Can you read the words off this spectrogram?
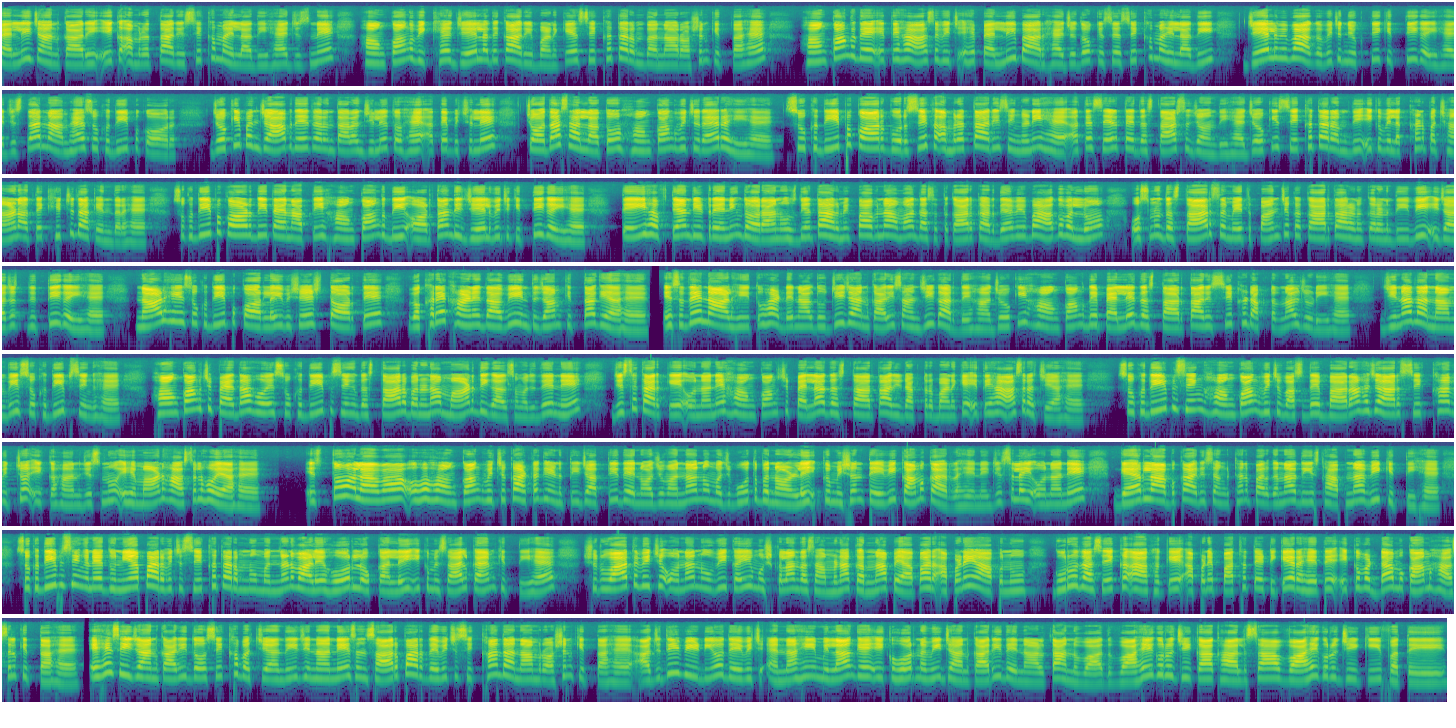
ਪਹਿਲੀ ਜਾਣਕਾਰੀ ਇੱਕ ਅੰਮ੍ਰਿਤਧਾਰੀ ਸਿੱਖ ਮਹਿਲਾ ਦੀ ਹੈ ਜਿਸ ਨੇ ਹਾਂਗਕਾਂਗ ਵਿਖੇ ਜੇਲ੍ਹ ਅਧਿਕਾਰੀ ਬਣ ਕੇ ਸਿੱਖ ਧਰਮ ਦਾ ਨਾਂ ਰੌਸ਼ਨ ਕੀਤਾ ਹੈ। ਹਾਂਗਕਾਂਗ ਦੇ ਇਤਿਹਾਸ ਵਿੱਚ ਇਹ ਪਹਿਲੀ ਵਾਰ ਹੈ ਜਦੋਂ ਕਿਸੇ ਸਿੱਖ ਮਹਿਲਾ ਦੀ ਜੇਲ੍ਹ ਵਿਭਾਗ ਵਿੱਚ ਨਿਯੁਕਤੀ ਕੀਤੀ ਗਈ ਹੈ ਜਿਸ ਦਾ ਨਾਮ ਹੈ ਸੁਖਦੀਪ ਕੌਰ, ਜੋ ਕਿ ਪੰਜਾਬ ਦੇ ਤਰਨਤਾਰਨ ਜ਼ਿਲ੍ਹੇ ਤੋਂ ਹੈ ਅਤੇ ਪਿਛਲੇ 14 ਸਾਲਾਂ ਤੋਂ ਹਾਂਗਕਾਂਗ ਵਿੱਚ ਰਹਿ ਰਹੀ ਹੈ। ਸੁਖਦੀਪ ਕੌਰ ਗੁਰਸਿੱਖ ਅੰਮ੍ਰਿਤਧਾਰੀ ਸਿੰਘਣੀ ਹੈ ਅਤੇ ਸਿਰ ਤੇ ਦਸਤਾਰ ਸਜਾਉਂਦੀ ਹੈ, ਜੋ ਕਿ ਸਿੱਖ ਧਰਮ ਦੀ ਇੱਕ ਵਿਲੱਖਣ ਪਛਾਣ ਅਤੇ ਖਿੱਚ ਦਾ ਕੇਂਦਰ ਹੈ। ਸੁਖਦੀਪ ਕੌਰ ਦੀ ਤੈਨਾਤੀ ਹਾਂਗਕਾਂਗ ਦੀ ਔਰਤਾਂ ਦੀ ਜੇਲ੍ਹ ਵਿੱਚ ਕੀਤੀ ਗਈ ਹੈ 23 ਹਫ਼ਤਿਆਂ ਦੀ ਟ੍ਰੇਨਿੰਗ ਦੌਰਾਨ ਉਸ ਦੀਆਂ ਧਾਰਮਿਕ ਭਾਵਨਾਵਾਂ ਦਾ ਸਤਿਕਾਰ ਕਰਦਿਆਂ ਵਿਭਾਗ ਵੱਲੋਂ ਉਸ ਨੂੰ ਦਸਤਾਰ ਸਮੇਤ ਪੰਜ ਕਕਾਰ ਧਾਰਨ ਕਰਨ ਦੀ ਵੀ ਇਜਾਜ਼ਤ ਦਿੱਤੀ ਗਈ ਹੈ। ਨਾਲ ਹੀ ਸੁਖਦੀਪ ਕੌਰ ਲਈ ਵਿਸ਼ੇਸ਼ ਤੌਰ ਤੇ ਵੱਖਰੇ ਖਾਣੇ ਦਾ ਵੀ ਇੰਤਜ਼ਾਮ ਕੀਤਾ ਗਿਆ ਹੈ। ਇਸ ਦੇ ਨਾਲ ਹੀ ਤੁਹਾਡੇ ਨਾਲ ਦੂਜੀ ਜਾਣਕਾਰੀ ਸਾਂਝੀ ਕਰਦੇ ਹਾਂ, ਜੋ ਕਿ ਹਾਂਗਕਾਂਗ ਦੇ ਪਹਿਲੇ ਦਸਤਾਰਧਾਰੀ ਸਿੱਖ ਡਾਕਟਰ ਨਾਲ ਜੁੜੀ ਹੈ, ਜਿਨ੍ਹਾਂ ਦਾ ਨਾਮ ਵੀ ਸੁਖਦੀਪ ਸਿੰਘ ਹੈ। ਹਾਂਗਕਾਂਗ 'ਚ ਪੈਦਾ ਹੋਏ ਸੁਖਦੀਪ ਸਿੰਘ ਦਸਤਾਰ ਬੰਨਣਾ ਮਾਣ ਦੀ ਗੱਲ ਸਮਝਦੇ ਨੇ, ਜਿਸ ਕਰਕੇ ਉਹਨਾਂ ਨੇ ਹਾਂਗਕਾਂਗ 'ਚ ਪਹਿਲਾ ਦਸਤਾਰਧਾਰੀ ਡਾਕਟਰ ਬਣ ਕੇ ਇਤਿਹਾਸ ਰਚਿਆ ਹੈ। ਸੁਖਦੀਪ ਸਿੰਘ ਹਾਂਗਕਾਂਗ ਵਿੱਚ ਵਸਦੇ 12000 ਸਿੱਖਾਂ ਵਿੱਚੋਂ ਇੱਕ ਹਨ, ਜਿਸ ਨੂੰ ਇਹ ਮਾਣ ਹਾਸਲ ਹੋਇਆ ਹੈ। ਇਸ ਤੋਂ ਇਲਾਵਾ ਉਹ ਹਾਂਗਕਾਂਗ ਵਿੱਚ ਘੱਟ ਗਿਣਤੀ ਜਾਤੀ ਦੇ ਨੌਜਵਾਨਾਂ ਨੂੰ ਮਜ਼ਬੂਤ ਬਣਾਉਣ ਲਈ ਇੱਕ ਮਿਸ਼ਨ ਤੇ ਵੀ ਕੰਮ ਕਰ ਰਹੇ ਨੇ, ਜਿਸ ਲਈ ਉਹਨਾਂ ਨੇ ਗੈਰ ਲਾਭਕਾਰੀ ਸੰਗਠਨ ਪਰਗਨਾ ਦੀ ਸਥਾਪਨਾ ਵੀ ਕੀਤੀ ਹੈ। ਸੁਖਦੀਪ ਸਿੰਘ ਨੇ ਦੁਨੀਆ ਭਰ ਵਿੱਚ ਸਿੱਖ ਧਰਮ ਨੂੰ ਮੰਨਣ ਵਾਲੇ ਹੋਰ ਲੋਕਾਂ ਲਈ ਇੱਕ ਮਿਸਾਲ ਕਾਇਮ ਕੀਤੀ ਹੈ। ਸ਼ੁਰੂਆਤ ਵਿੱਚ ਉਹਨਾਂ ਨੂੰ ਵੀ ਕਈ ਮੁਸ਼ਕਲਾਂ ਦਾ ਸਾਹਮਣਾ ਕਰਨਾ ਪਿਆ, ਪਰ ਆਪਣੇ ਆਪ ਨੂੰ ਗੁਰੂ ਦਾ ਸਿੱਖ ਆਖ ਕੇ ਆਪਣੇ ਪੱਥ ਤੇ ਟਿਕੇ ਰਹੇ ਤੇ ਇੱਕ ਵੱਡਾ ਮੁਕਾਮ ਹਾਸਲ ਕੀਤਾ ਹੈ। ਇਹ ਸੀ ਜਾਣਕਾਰੀ ਦੋ ਸਿੱਖ ਬੱਚਿਆਂ ਦੀ, ਜਿਨ੍ਹਾਂ ਨੇ ਸੰਸਾਰ ਸੰਸਾਰ ਭਰ ਦੇ ਵਿੱਚ ਸਿੱਖਾਂ ਦਾ ਨਾਮ ਰੌਸ਼ਨ ਕੀਤਾ ਹੈ। ਅੱਜ ਦੀ ਵੀਡੀਓ ਦੇ ਵਿੱਚ ਇੰਨਾ ਹੀ। ਮਿਲਾਂਗੇ ਇੱਕ ਹੋਰ ਨਵੀਂ ਜਾਣਕਾਰੀ ਦੇ ਨਾਲ। ਧੰਨਵਾਦ। ਵਾਹਿਗੁਰੂ ਜੀ ਕਾ ਖਾਲਸਾ। ਵਾਹਿਗੁਰੂ ਜੀ ਕੀ ਫਤਿਹ।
